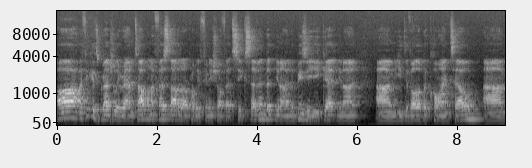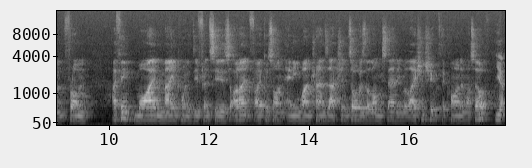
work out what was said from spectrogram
Uh, I think it's gradually ramped up. When I first started, I'd probably finish off at six, seven. But you know, the busier you get, you know, um, you develop a clientele. Um, from, I think my main point of difference is I don't focus on any one transaction. It's always the long-standing relationship with the client and myself. Yeah.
